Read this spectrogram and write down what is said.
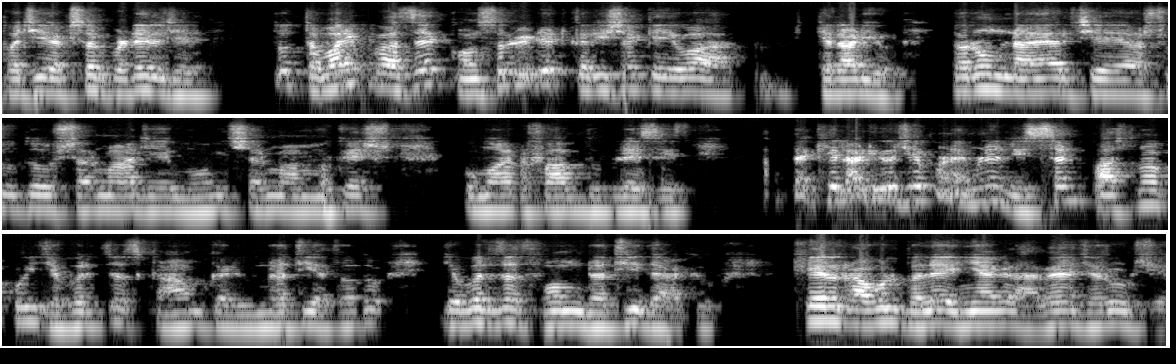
પછી અક્ષર પટેલ છે. તો તમારી પાસે કોન્સોલિડેટ કરી શકે એવા ખેલાડીઓ. તરુણ નાયર છે આશુતોષ શર્મા છે Mohit Sharma Mukesh Kumar Faf du Plessis આ બધા ખેલાડીઓ છે પણ એમણે રિસન્ટ પાસમાં કોઈ જબરજસ્ત કામ કર્યું નથી, અથવા તો જબરજસ્ત ફોર્મ નથી દાખ્યું. ખેલ રાહુલ ભલે અહીંયા આગળ આવ્યા જરૂર છે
